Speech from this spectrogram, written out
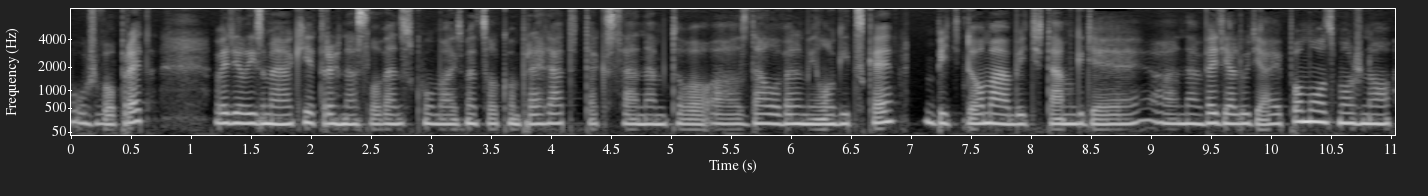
už vopred, vedeli sme, aký je trh na Slovensku, mali sme celkom prehľad, tak sa nám to zdalo veľmi logické. Byť doma, byť tam, kde nám vedia ľudia aj pomôcť možno,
